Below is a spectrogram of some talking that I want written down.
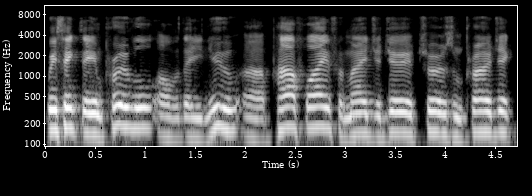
We think the approval of the new uh, pathway for major geotourism project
